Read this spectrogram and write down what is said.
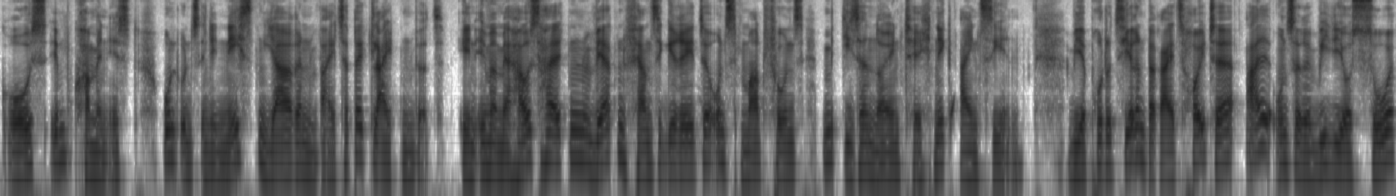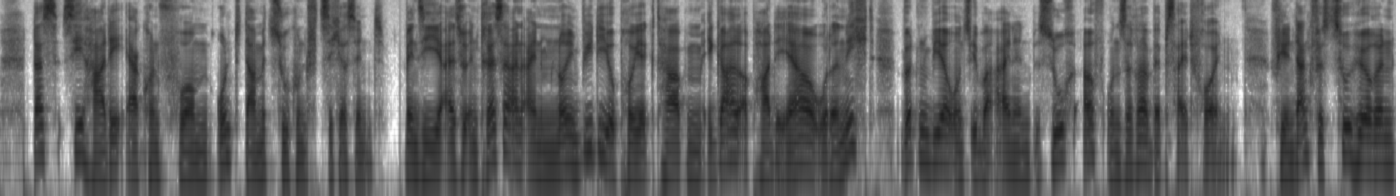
groß im Kommen ist und uns in den nächsten Jahren weiter begleiten wird. In immer mehr Haushalten werden Fernsehgeräte und Smartphones mit dieser neuen Technik einziehen. Wir produzieren bereits heute all unsere Videos so, dass sie HDR-konform und damit zukunftssicher sind. Wenn Sie also Interesse an einem neuen Videoprojekt haben, egal ob HDR oder nicht, würden wir uns über einen Besuch auf unserer Website freuen. Vielen Dank fürs Zuhören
